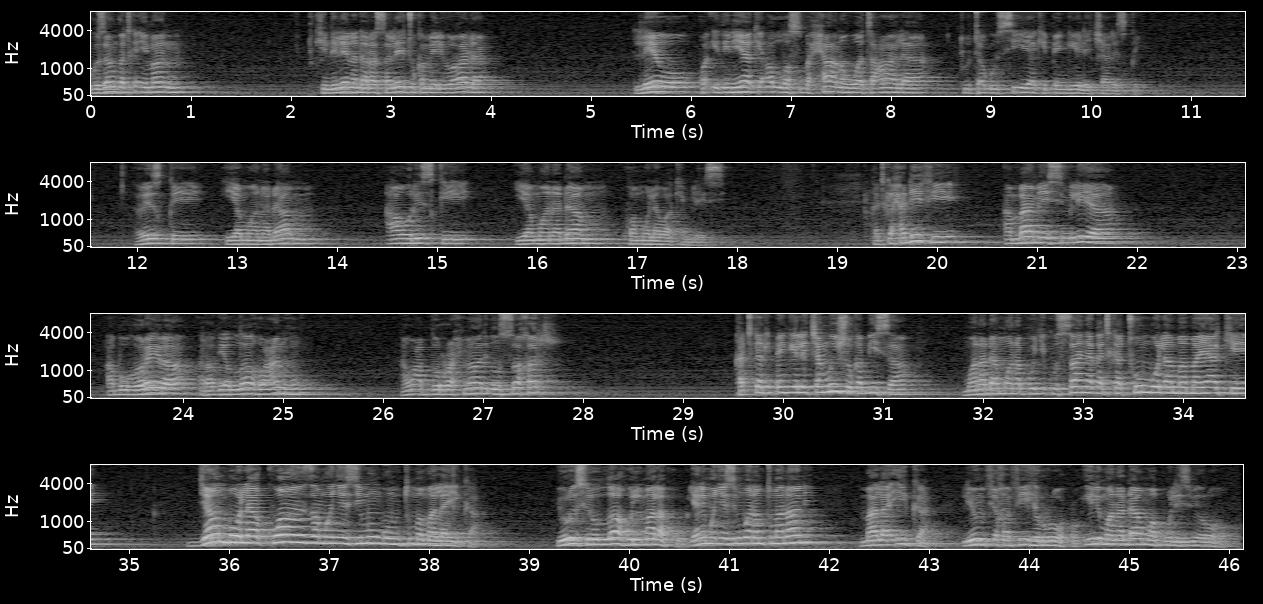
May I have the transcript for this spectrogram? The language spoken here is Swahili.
Ndugu zangu katika imani, tukiendelea na darasa letu kama ilivyo ada, leo kwa idhini yake Allah subhanahu wa ta'ala tutagusia kipengele cha riziki, riziki ya mwanadamu au riziki ya mwanadamu kwa Mola wake mlezi. Katika hadithi ambayo ameisimulia Abu Huraira radhiyallahu anhu au Abdurrahman ibn Sakhar, katika kipengele cha mwisho kabisa, mwanadamu anapojikusanya katika tumbo la mama yake, jambo la kwanza Mwenyezi Mungu mtuma malaika, yursilullahu almalaku, yani Mwenyezi Mungu anamtuma nani? Malaika, liyunfikha fihi ruhu, ili mwanadamu apuliziwe roho.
